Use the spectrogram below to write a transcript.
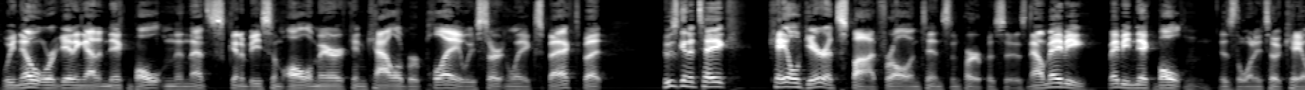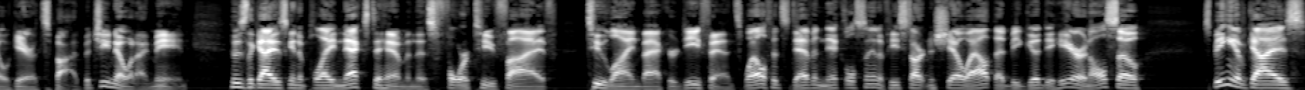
we know what we're getting out of Nick Bolton, and that's going to be some All American caliber play. We certainly expect, but who's going to take Cale Garrett's spot for all intents and purposes? Now, maybe maybe Nick Bolton is the one who took Cale Garrett's spot, but you know what I mean who's the guy who's going to play next to him in this 4 2 5 two linebacker defense? Well, if it's Devin Nicholson, if he's starting to show out, that'd be good to hear. And also, speaking of guys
